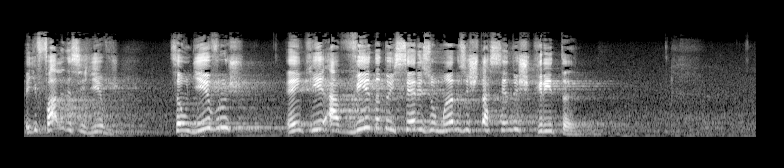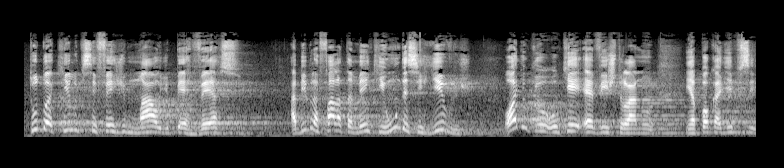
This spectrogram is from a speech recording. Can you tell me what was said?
Ele fala desses livros. São livros em que a vida dos seres humanos está sendo escrita. tudo aquilo que se fez de mal, de perverso. A Bíblia fala também que um desses livros, olha o que, o que é visto lá no, em Apocalipse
